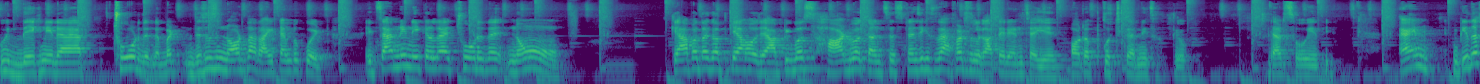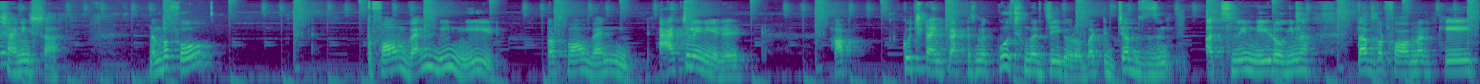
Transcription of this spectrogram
कोई देख नहीं रहा है, आप छोड़ देते but this is not the right time to quit exam नहीं निकल रहा है, छोड़ देते नो क्या पता कब क्या हो जाए। आपकी बस हार्ड वर्क कंसिस्टेंसी के साथ एफर्ट्स लगाते रहने चाहिए, और अब कुछ कर नहीं सकते हो। That's सो easy. And be the shining star. Number four, perform when we need. Perform when actually needed. आप कुछ टाइम प्रैक्टिस में कुछ मर्ज़ी करो बट जब असली नीड होगी ना तब परफॉर्मर की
